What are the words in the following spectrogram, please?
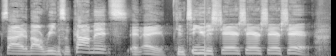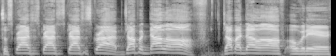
Excited about reading some comments. And hey, continue to share, share, share, share. Subscribe, subscribe, subscribe, subscribe. Drop a dollar off drop a dollar off over there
